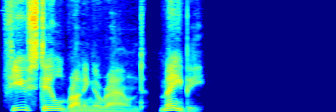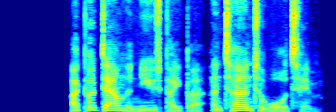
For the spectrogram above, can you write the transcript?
Few still running around, maybe. I put down the newspaper and turned towards him.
